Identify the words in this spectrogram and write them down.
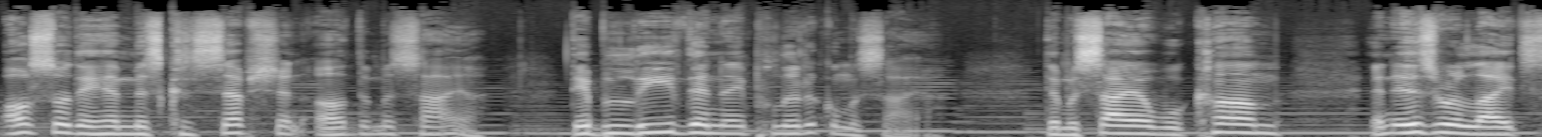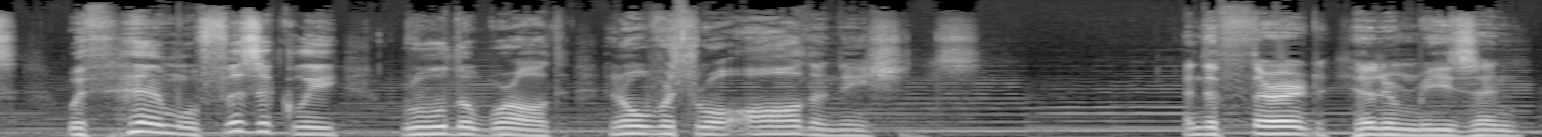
also, they had misconception of the Messiah. They believed in a political Messiah. The Messiah will come, and Israelites with him will physically rule the world and overthrow all the nations. And the third hidden reason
